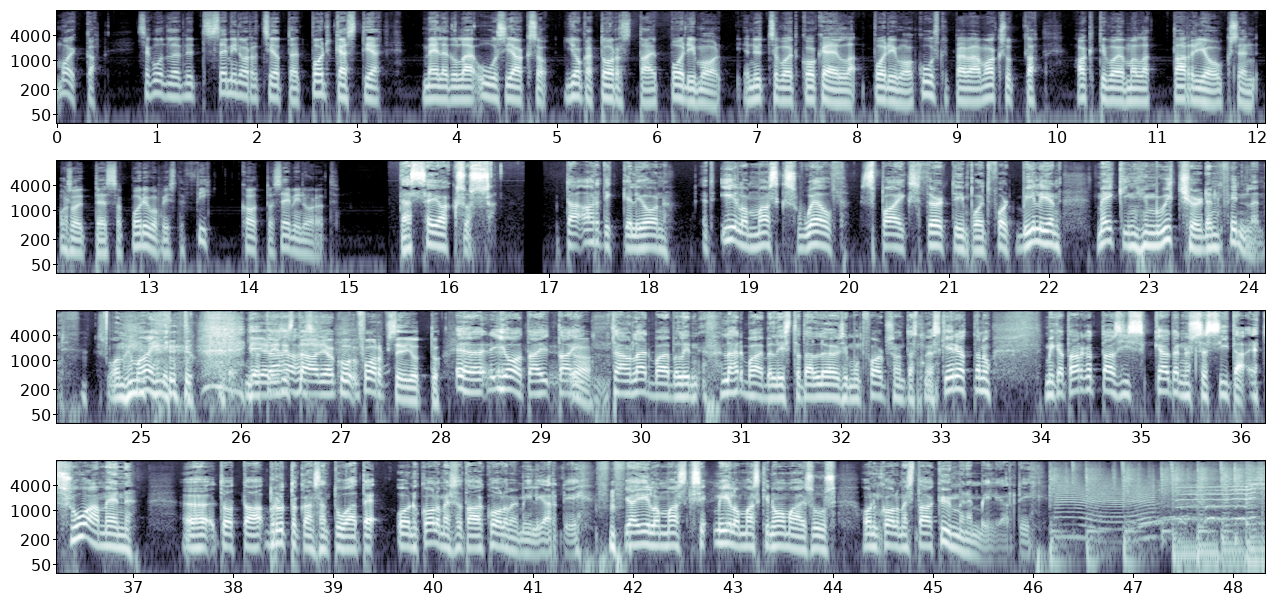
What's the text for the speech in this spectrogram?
Moikka! Sä kuuntelet nyt Seminoorat sijoittajat podcastia. Meillä tulee uusi jakso joka torstai Podimoon ja nyt sä voit kokeilla Podimoa 60 päivää maksutta aktivoimalla tarjouksen osoitteessa podimo.fi kautta seminoorat. Tässä jaksossa. Tämä artikkeli on että Elon Musk's wealth spikes 13.4 billion, making him richer than Finland. Suomi mainittu. niin, eli siis tämä on joku Forbesin juttu. Äh, joo, tai, tai tämä on Lad, Biblein, Lad Bibleista tämän löysi, mutta Forbes on tästä myös kirjoittanut, mikä tarkoittaa siis käytännössä sitä, että Suomen äh, tota, bruttokansantuote on 303 miljardia ja Elon, Musk, Elon Muskin omaisuus on 310 miljardia.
